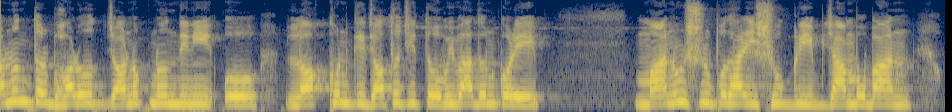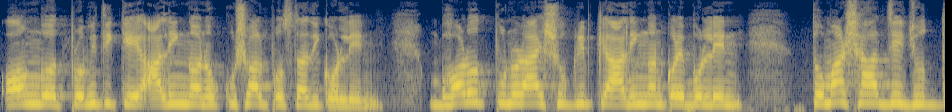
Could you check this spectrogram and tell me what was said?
অনন্তর ভরত জনকনন্দিনী ও লক্ষণকে যথোচিত অভিবাদন করে মানুষ রূপধারী সুগ্রীব, জাম্ববান অঙ্গদ প্রভৃতিকে আলিঙ্গন ও কুশল প্রস্তাদি করলেন। ভরত পুনরায় সুগ্রীবকে আলিঙ্গন করে বললেন, তোমার সাহায্যে যুদ্ধ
